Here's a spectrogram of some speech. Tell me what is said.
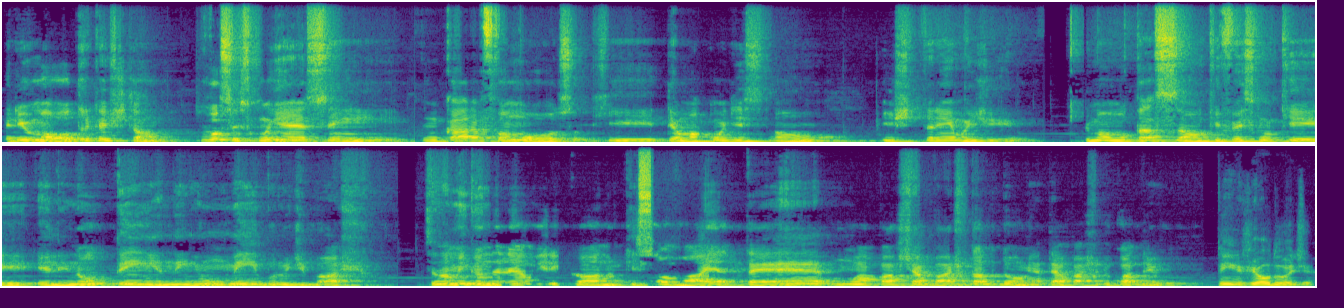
teria uma outra questão. Vocês conhecem um cara famoso que tem uma condição extrema de, de uma mutação que fez com que ele não tenha nenhum membro de baixo? Se eu não me engano, ele é americano, que só vai até uma parte abaixo do abdômen, até a parte do quadril. Sim, o Geodude.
